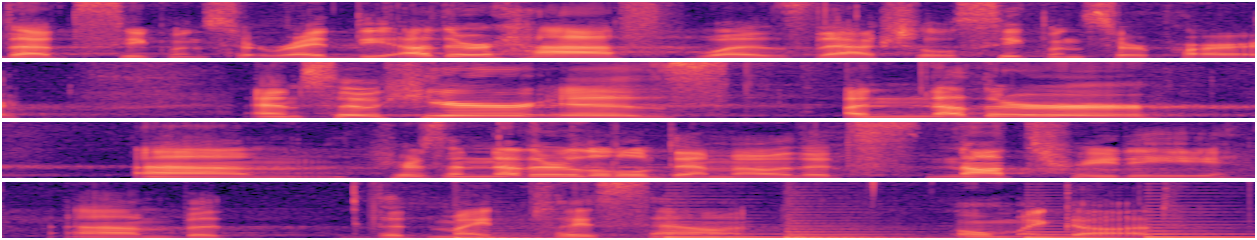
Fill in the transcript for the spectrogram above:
that sequencer, right? The other half was the actual sequencer part. And so here is another, um, here's another little demo that's not 3D, um, but that might play sound. Oh my god.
